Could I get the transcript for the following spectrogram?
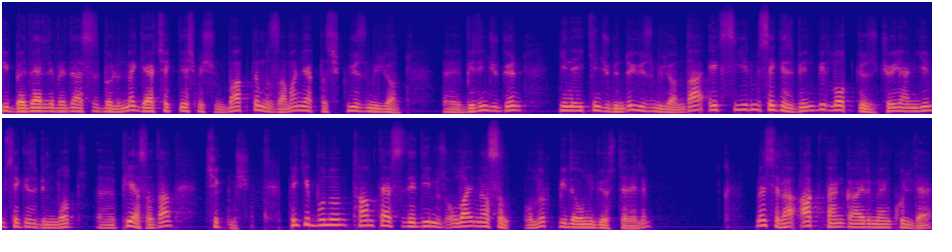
bir bedelli bedelsiz bölünme gerçekleşmiş mi? Baktığımız zaman yaklaşık 100 milyon. E, birinci gün yine ikinci günde 100 milyon daha. Eksi 28 bin bir lot gözüküyor. Yani 28 bin lot e, piyasadan çıkmış. Peki bunun tam tersi dediğimiz olay nasıl olur? Bir de onu gösterelim. Mesela Akfen Gayrimenkul'de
